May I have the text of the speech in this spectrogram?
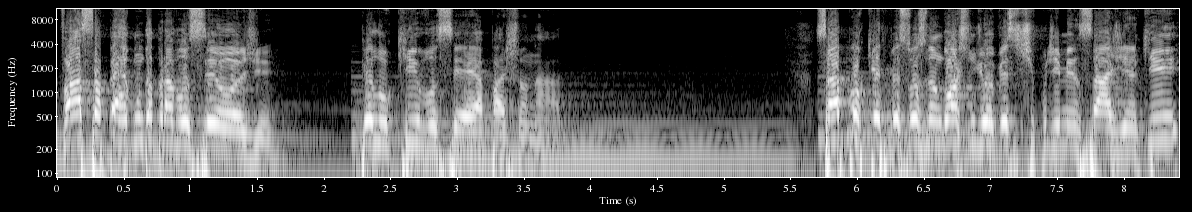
Faça a pergunta para você hoje: pelo que você é apaixonado? Sabe por que as pessoas não gostam de ouvir esse tipo de mensagem aqui?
